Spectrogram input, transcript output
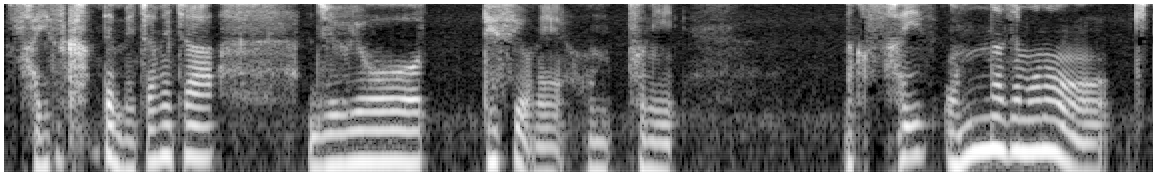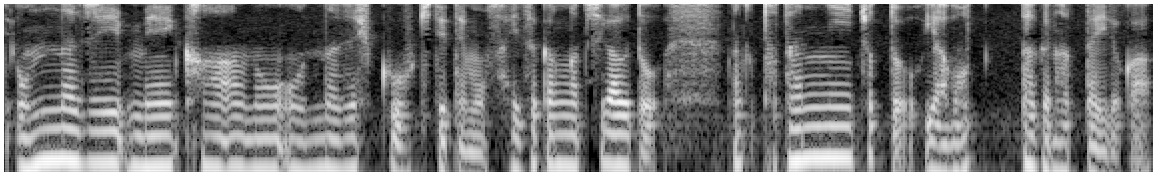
サイズ感ってめちゃめちゃ重要ですよね。本当に。なんかサイズ、同じものを着て、同じメーカーの同じ服を着ててもサイズ感が違うと、なんか途端にちょっとやぼったくなったりとか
